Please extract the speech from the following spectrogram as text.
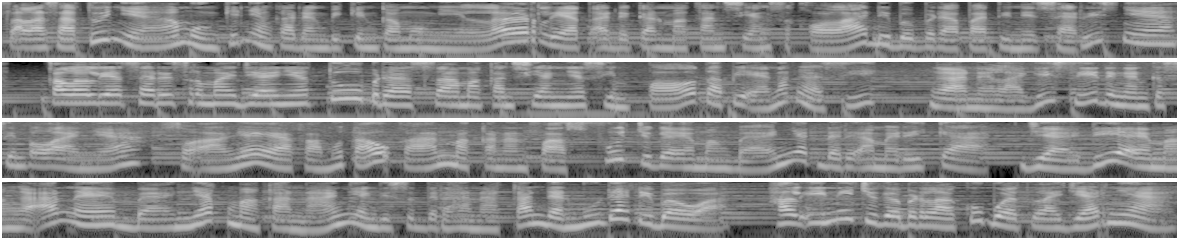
Salah satunya mungkin yang kadang bikin kamu ngiler lihat adegan makan siang sekolah di beberapa teenage seriesnya. Kalau lihat series remajanya tuh berasa makan siangnya simple tapi enak nggak sih? Nggak aneh lagi sih dengan kesimpelannya, soalnya ya kamu tahu kan makanan fast food juga emang banyak dari Amerika. Jadi ya emang nggak aneh banyak makanan yang disederhanakan dan mudah dibawa. Hal ini juga berlaku buat pelajarnya.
